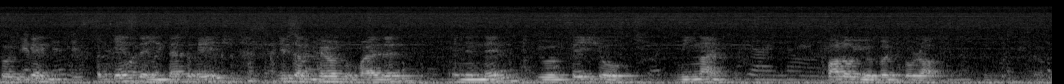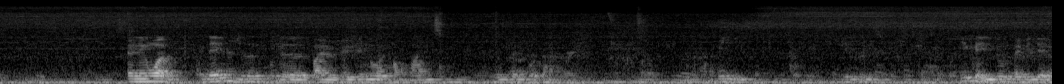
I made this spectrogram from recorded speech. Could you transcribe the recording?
So again, against the incisor edge, use some parallel to horizon, and then, then your facial midline follow your vertical rod. And then what? And then you just the or combine. Just for that. Meaning, this is- You can do every day.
